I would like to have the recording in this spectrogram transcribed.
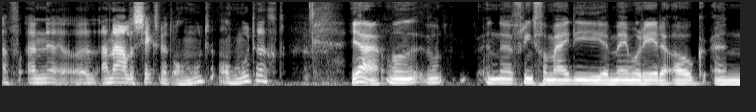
of een, eh, een anale seks met ontmoet, ontmoedigd. Ja, want een eh, vriend van mij die eh, memoreerde ook een,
